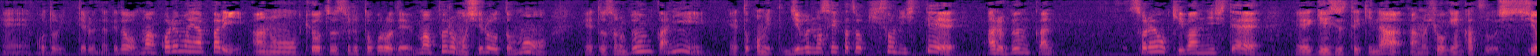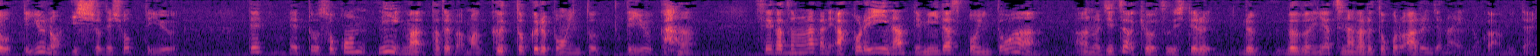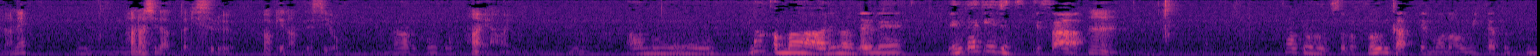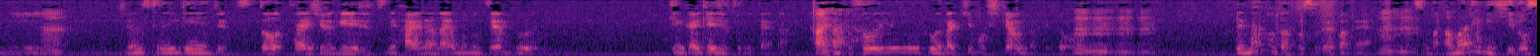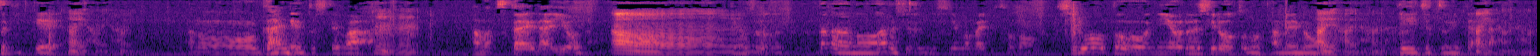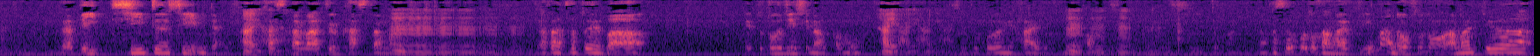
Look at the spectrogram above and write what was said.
えーことを言ってるんだけど、まあ、これもやっぱり、あの、共通するところで、まあ、プロも素人も、えっと、その文化に、えっと、コミット、自分の生活を基礎にして、ある文化、それを基盤にして、えー芸術的なあの表現活動をしようっていうのは一緒でしょっていう。で、えっと、そこに、まあ、例えば、まあ、グッとくるポイントっていうか、生活の中に、あ、これいいなって見出すポイントは、あの、実は共通してる部分やつながるところあるんじゃないのか、みたいなね、うん。話だったりするわけなんですよ。なるほど。はいはい。あのー、なんかまあ、あれなんだよね。現代芸術ってさ、うん。多分その文化ってものを見たときに、うん。純粋芸術と大衆芸術に入らないもの全部、限界芸術みたいな。はいはい、なんかそういう風な気もしちゃうんだけど、うんうんうんで、なのだとすればね、うん。うんうん。そのあまりに広すぎて、はいはいはい。あのー概念としてはうんうん。あんま使えないような気もするの。だから、あの、ある種、西島が言って、その、素人による素人のための。芸術みたいな。だから B、C2C みたいな。はいはいカスタマー to カスタマー。うんうんうんうんうん。だから、例えば、えっと、同人誌なんかも、はいはいはいはい。そういうところに入るかもしれないし、とか、なんかそういうことを考えると、今のそのアマチュア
